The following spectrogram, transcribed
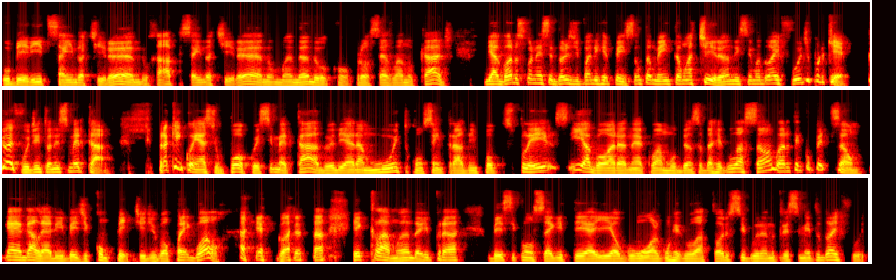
Uber Eats saindo atirando, Rappi saindo atirando, mandando o processo lá no CAD, e agora os fornecedores de vale refeição também estão atirando em cima do iFood, por quê? Porque o iFood entrou nesse mercado. Para quem conhece um pouco, esse mercado ele era muito concentrado em poucos players e agora, né, com a mudança da regulação, agora tem competição. E aí a galera, em vez de competir de igual para igual, agora está reclamando aí para ver se consegue ter aí algum órgão regulatório segurando o crescimento do iFood.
